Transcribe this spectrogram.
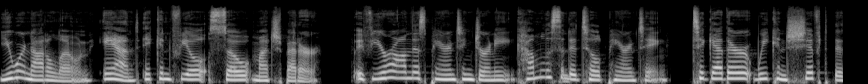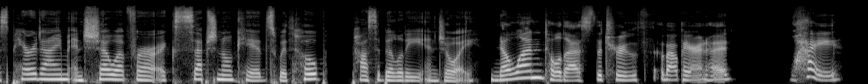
you are not alone, and it can feel so much better. If you're on this parenting journey, come listen to Tilt Parenting. Together, we can shift this paradigm and show up for our exceptional kids with hope, possibility, and joy. No one told us the truth about parenthood. Why?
